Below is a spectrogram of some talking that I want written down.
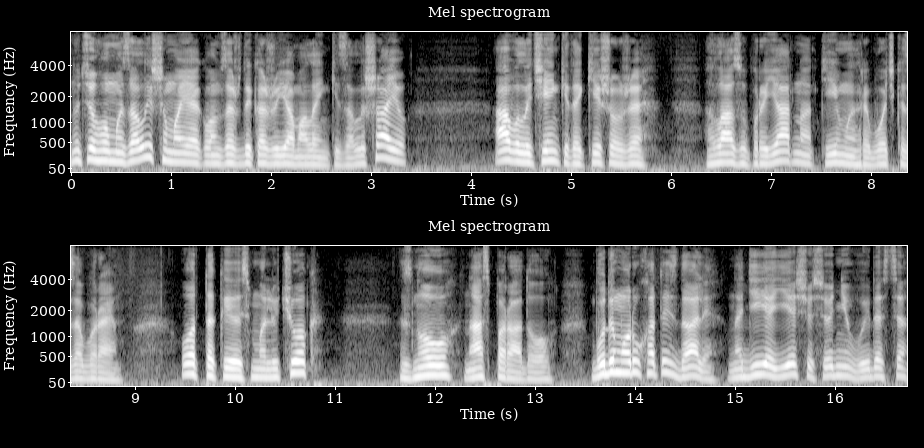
Ну цього ми залишимо, я як вам завжди кажу, я маленький залишаю. А величенькі такі, що вже глазу приємно, ті ми грибочки забираємо. От такий ось малючок знову нас порадував. Будемо рухатись далі. Надія є, що сьогодні видасться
